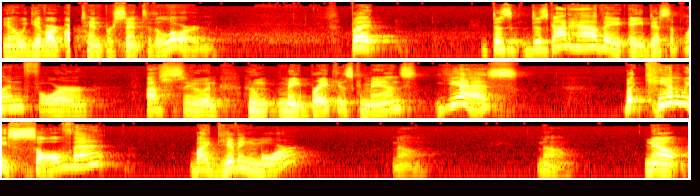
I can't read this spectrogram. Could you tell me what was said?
You know, we give our, our 10% to the Lord. But does, does God have a, a discipline for us who, and, who may break his commands? Yes. But can we solve that by giving more? No. No. Now,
